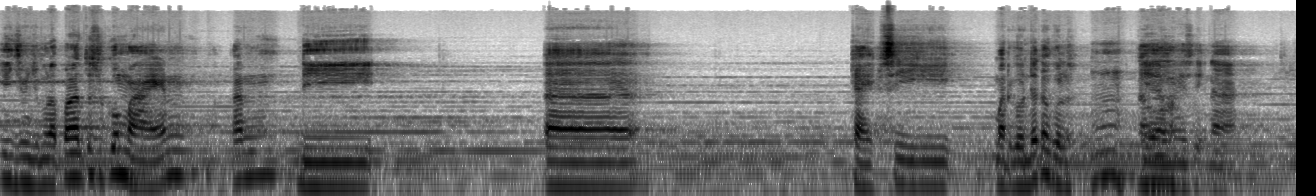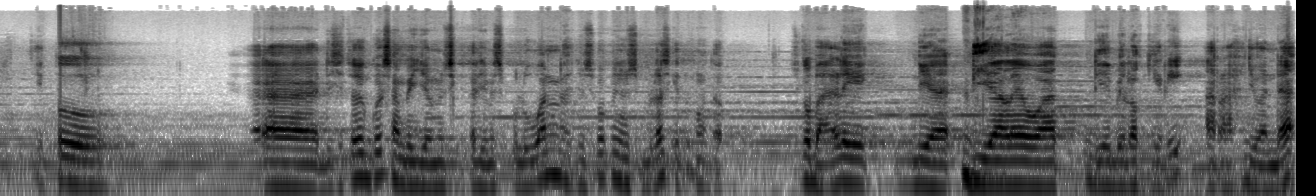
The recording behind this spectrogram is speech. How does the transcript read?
Iya jam-jam 8 terus gue main makan di eh KFC Margonda tau gue lo? hmm, Iya masih. Nah itu eh di situ gue sampai jam sekitar jam 10-an lah jam 10 jam 11 gitu nggak tahu. Terus gue balik dia dia lewat dia belok kiri arah Juanda.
